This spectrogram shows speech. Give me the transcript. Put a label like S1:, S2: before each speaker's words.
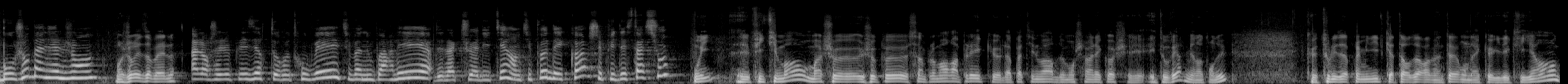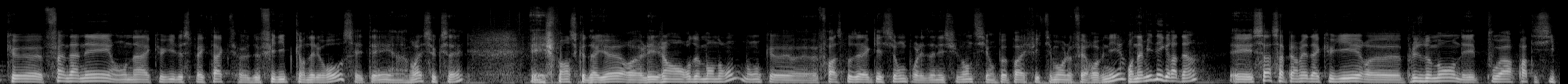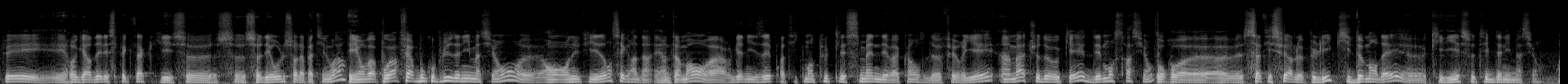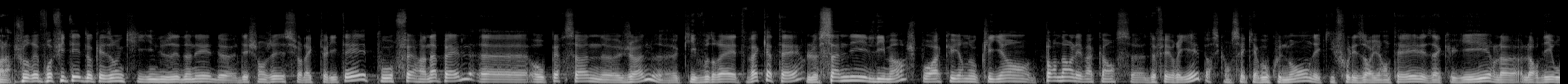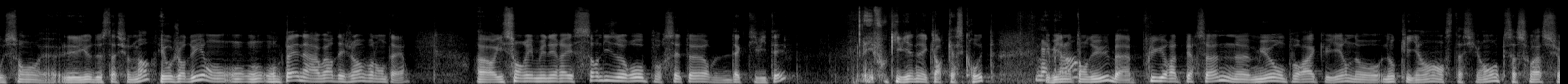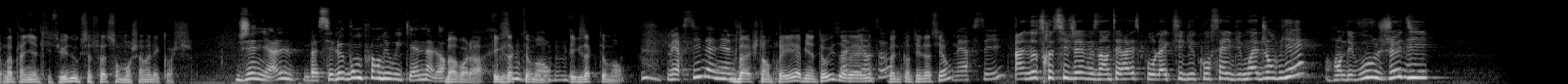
S1: Bonjour Daniel Jean.
S2: Bonjour Isabelle.
S1: Alors j'ai le plaisir de te retrouver. Tu vas nous parler de l'actualité, un petit peu des coches et puis des stations.
S2: Oui, effectivement. Moi je, peux simplement rappeler que la patinoire de Montchemin-les-Coches est, est ouverte, bien entendu que tous les après-midi de 14h à 20h, on accueille les clients, que fin d'année, on a accueilli le spectacle de Philippe Candelero, c'était un vrai succès. Et je pense que d'ailleurs, les gens en redemanderont, donc il euh, faudra se poser la question pour les années suivantes si on ne peut pas effectivement le faire revenir. On a mis des gradins, et ça, ça permet d'accueillir euh, plus de monde et pouvoir participer et regarder les spectacles qui se, déroulent sur la patinoire. Et on va pouvoir faire beaucoup plus d'animation euh, en, en, utilisant ces gradins. Et notamment, on va organiser pratiquement toutes les semaines des vacances de février un match de hockey, démonstration, pour euh, satisfaire le public qui demandait euh, qu'il y ait ce type d'animation. Voilà. Je voudrais profiter de l'occasion qui nous est donnée d'échanger sur l'actualité pour faire un appel euh, aux personnes jeunes qui voudraient être vacataires le samedi et le dimanche pour accueillir nos clients pendant les vacances de février, parce qu'on sait qu'il y a beaucoup de monde et qu'il faut les orienter, les accueillir, leur, dire où sont les lieux de stationnement. Et aujourd'hui, on, on peine à avoir des gens volontaires. Alors, ils sont rémunérés 110 euros pour 7 heures d'activité il faut qu'ils viennent avec leur casse-croûte. Et bien entendu, bah, plus il y aura de personnes, mieux on pourra accueillir nos, clients en station, que ce soit sur la plaine altitude ou que ce soit sur mon chemin les coches.
S1: Génial, bah, c'est le bon plan du week-end alors.
S2: Bah voilà, exactement, exactement.
S1: Merci Daniel.
S2: Bah, je t'en prie, à bientôt Isabelle. Bonne continuation.
S1: Merci. Un autre sujet vous intéresse pour l'actu du conseil du mois de janvier? Rendez-vous jeudi.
